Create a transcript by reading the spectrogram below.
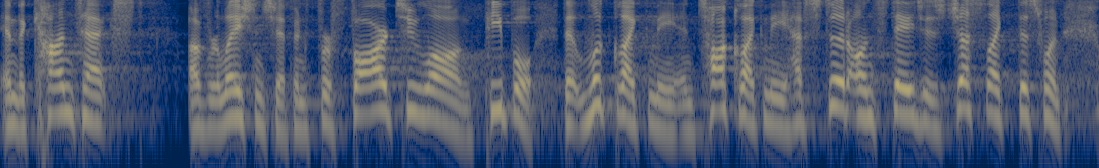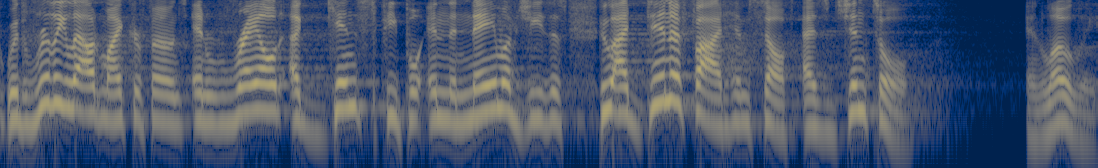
in the context of relationship. And for far too long, people that look like me and talk like me have stood on stages just like this one with really loud microphones and railed against people in the name of Jesus who identified himself as gentle and lowly.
